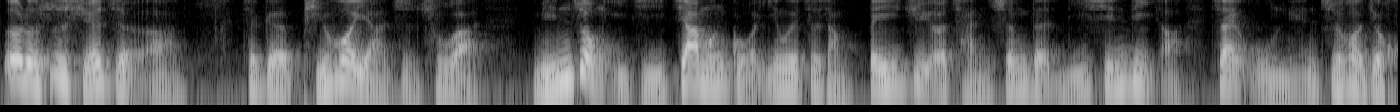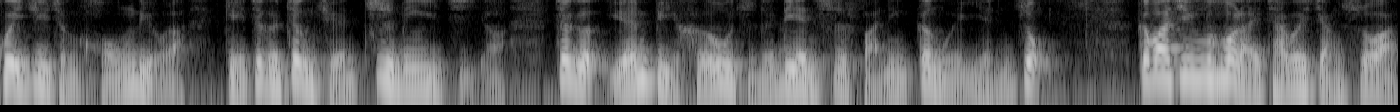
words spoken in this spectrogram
俄罗斯学者啊，这个皮霍亚指出啊，民众以及加盟国因为这场悲剧而产生的离心力啊，在五年之后就汇聚成洪流了。给这个政权致命一击啊！这个远比核物质的链式反应更为严重。戈巴契夫后来才会讲说啊，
